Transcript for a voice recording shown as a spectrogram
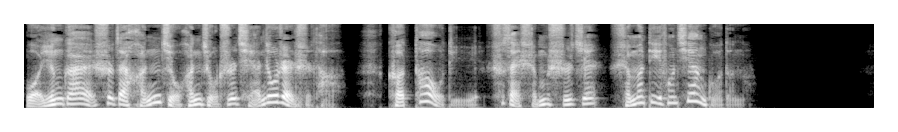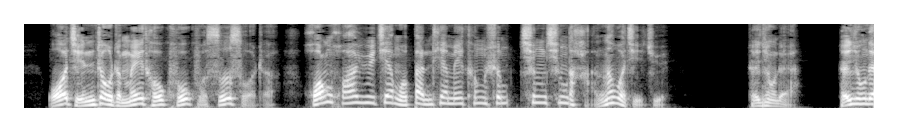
我应该是在很久很久之前就认识他，可到底是在什么时间、什么地方见过的呢？我紧皱着眉头，苦苦思索着。黄华玉见我半天没吭声，轻轻的喊了我几句。陈兄弟，陈兄弟，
